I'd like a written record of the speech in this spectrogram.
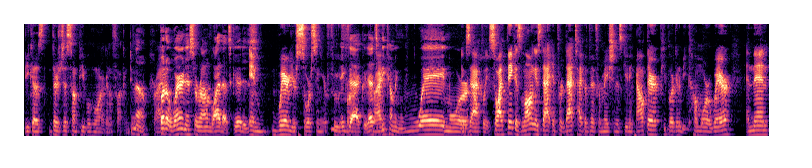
because there's just some people who aren't gonna fucking do No. it right But awareness around why that's good is and where you're sourcing your food from, exactly that's right? becoming way more Exactly. So I think as long as that infor- that type of information is getting out there, people are going to become more aware. And then,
